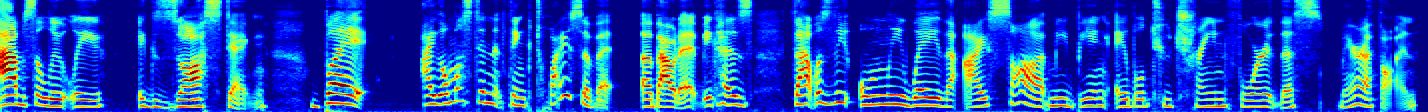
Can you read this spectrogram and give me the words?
absolutely exhausting. But I almost didn't think twice of it about it because that was the only way that I saw me being able to train for this marathon.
